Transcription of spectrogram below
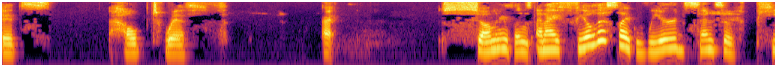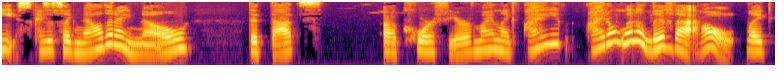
It's helped with I, so many things. And I feel this like weird sense of peace because it's like now that I know that that's a core fear of mine, like I I don't want to live that out. Like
